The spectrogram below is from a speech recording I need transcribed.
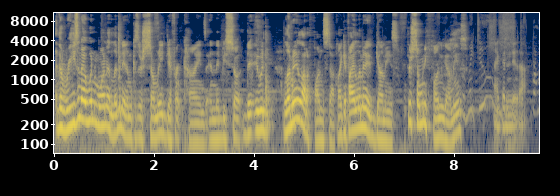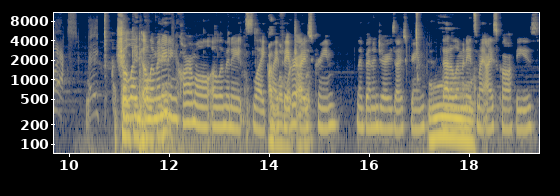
the reason I wouldn't want to eliminate them because there's so many different kinds, and they'd be so it would eliminate a lot of fun stuff. Like if I eliminated gummies, there's so many fun gummies. I couldn't do that. Okay. Chunky, but like eliminating caramel eliminates like I my favorite ice cream, my Ben and Jerry's ice cream. Ooh. That eliminates my iced coffees.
